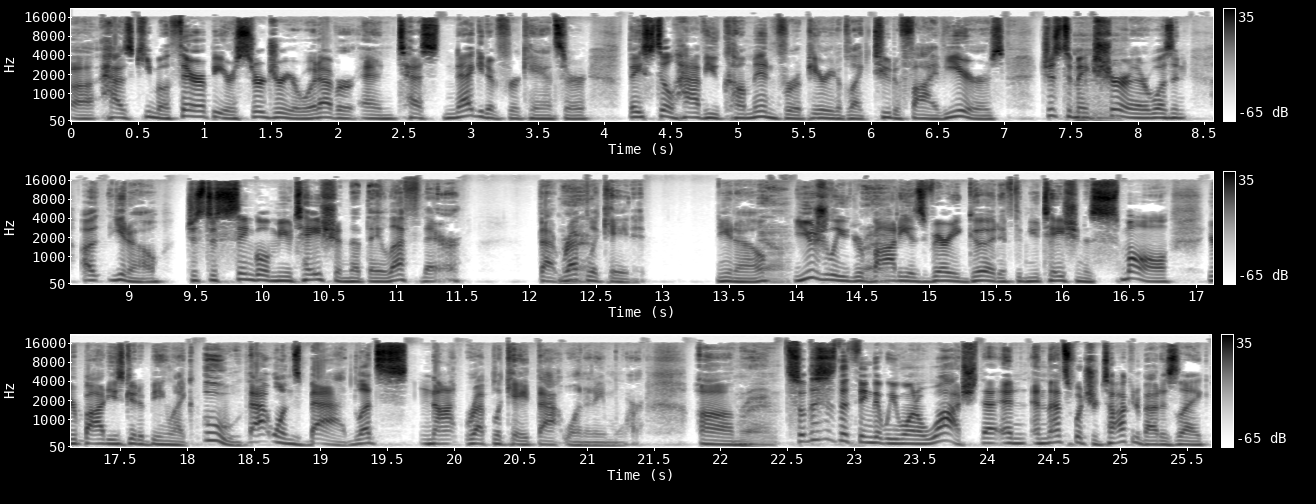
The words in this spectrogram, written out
uh, has chemotherapy or surgery or whatever and tests negative for cancer, they still have you come in for a period of like two to five years just to make Mm-hmm. sure there wasn't, a, you know, just a single mutation that they left there that Right. replicated. You know, Yeah. usually your Right. body is very good. If the mutation is small, your body's good at being like, ooh, that one's bad. Let's not replicate that one anymore. Um, Right. So this is the thing that we want to watch. That and and that's what you're talking about is like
